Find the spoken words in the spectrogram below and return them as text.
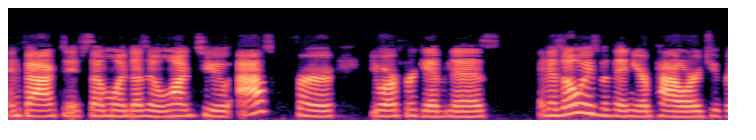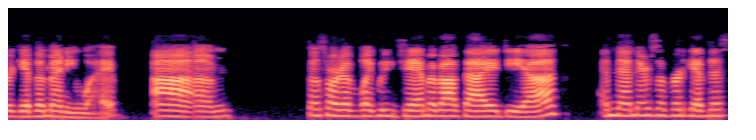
in fact, if someone doesn't want to ask for your forgiveness, it is always within your power to forgive them anyway. Um, so sort of like we jam about that idea. And then there's a forgiveness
